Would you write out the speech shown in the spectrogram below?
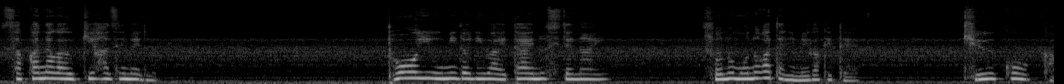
魚が浮き始める。遠い海鳥は得体の知れない。その物語めがけて急降下。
